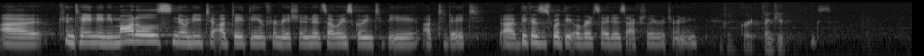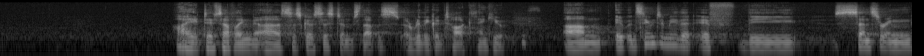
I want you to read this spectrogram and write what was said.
uh, contain any models, no need to update the information. It's always going to be up to date uh, because it's what the overt site is actually returning. Okay, great, thank you. Thanks. Hi, Dave Seffling, uh, Cisco Systems. That was a really good talk. Thank you. Um, it would seem to me that if the censoring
